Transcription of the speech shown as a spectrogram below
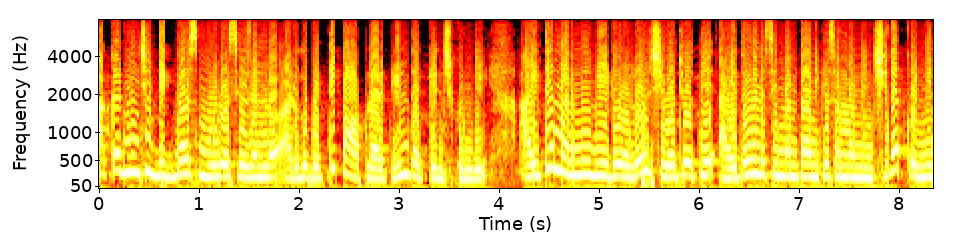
అక్కడి నుంచి బిగ్ బాస్ మూడో సీజన్లో అడుగుపెట్టి అడుగుపెట్టి పాపులారిటీని దక్కించుకుంది. అయితే మనం ఈ వీడియోలో శివజ్యోతి ఐదో నరసింహంతానికి సంబంధించిన కొన్ని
